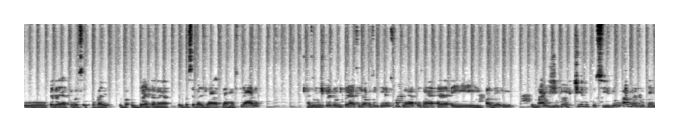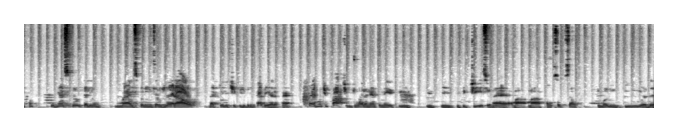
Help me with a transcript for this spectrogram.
o PDF, você vai, o beta, né, você vai já dar uma espiada. Mas a gente pretende criar esses jogos inteiros, completos, né, é, e fazer ali o mais divertido possível, ao mesmo tempo que respeita ali um uma experiência geral daquele tipo de brincadeira, né? Então a gente parte de um elemento meio que, que, que, que fictício, né? Uma, uma, concepção de uma Olimpíada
